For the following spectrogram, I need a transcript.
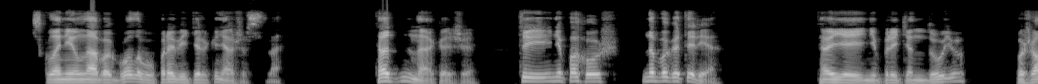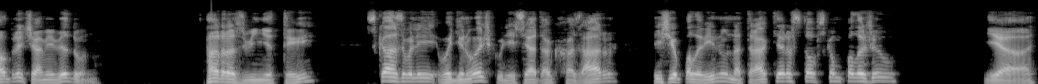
— склонил на бок голову правитель княжества. — Однако же, ты не похож на богатыря. — А я и не претендую, — пожал плечами ведун. — А разве не ты? Сказывали, в одиночку десяток хазар, еще половину на тракте ростовском положил. — Я.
